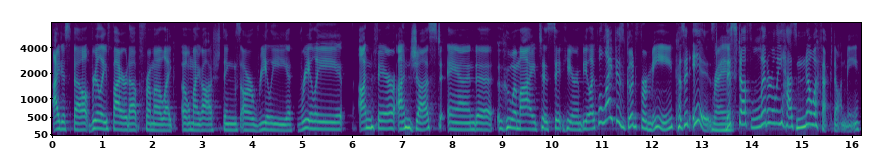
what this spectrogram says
i just felt really fired up from a like oh my gosh things are really really unfair, unjust, and uh, who am I to sit here and be like, well, life is good for me because it is. Right. This stuff literally has no effect on me,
